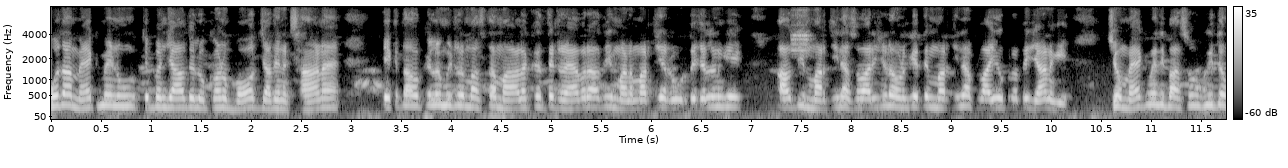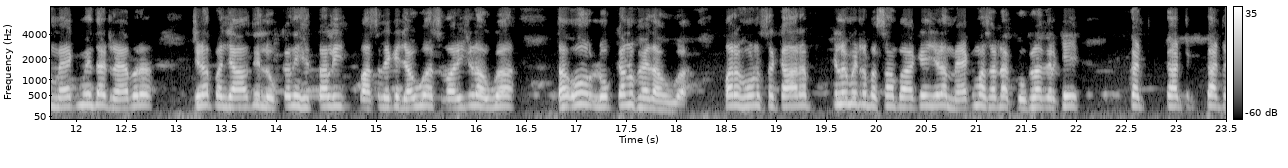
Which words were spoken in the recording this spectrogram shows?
ਉਹਦਾ ਮਹਿਕਮੇ ਨੂੰ ਤੇ ਪੰਜਾਬ ਦੇ ਲੋਕਾਂ ਨੂੰ ਬਹੁਤ ਜ਼ਿਆਦਾ ਨੁਕਸਾਨ ਹੈ। ਇੱਕ ਤਾਂ ਉਹ ਕਿਲੋਮੀਟਰ ਮਸਤਾ ਮਾਲਕ ਤੇ ਡਰਾਈਵਰ ਆਪਦੀ ਮਨਮਰਜ਼ੀ ਰੂਟ ਤੇ ਚੱਲਣਗੇ, ਆਪਦੀ ਮਰਜ਼ੀ ਨਾਲ ਸਵਾਰੀ ਚੜਾਉਣਗੇ ਤੇ ਮਰਜ਼ੀ ਨਾਲ ਫਲਾਈਓਵਰ ਤੇ ਜਾਣਗੇ। ਜੋ ਮਹਿਕਮੇ ਦੀ ਬੱਸ ਹੋਊਗੀ ਤਾਂ ਮਹਿਕਮੇ ਦਾ ਡਰਾਈਵਰ ਜਿਹੜਾ ਪੰਜਾਬ ਦੇ ਲੋਕਾਂ ਦੇ ਹਿੱਤਾਂ ਲਈ ਬੱਸ ਲੈ ਕੇ ਜਾਊਗਾ, ਸਵਾਰੀ ਚੜਾਊਗਾ ਤਾਂ ਉਹ ਲੋਕਾਂ ਨੂੰ ਫਾਇਦਾ ਹੋਊਗਾ। ਪਰ ਹੁਣ ਸਰਕਾਰ ਕਿਲੋਮੀਟਰ ਬੱਸਾਂ ਪਾ ਕੇ ਜਿਹੜਾ ਮਹਿਕਮਾ ਸਾਡਾ ਖੋਖਲਾ ਕਰਕੇ ਘੱਟ ਘੱਟ ਘੱਟ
